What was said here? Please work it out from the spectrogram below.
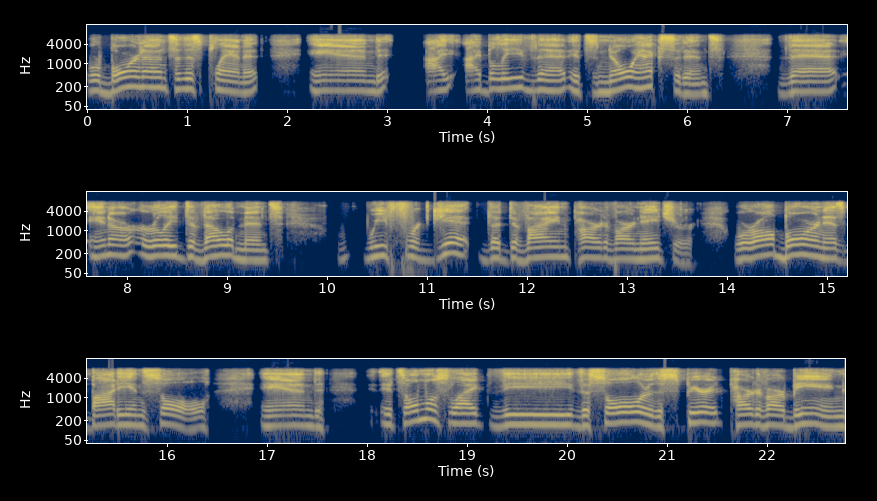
we're born onto this planet and I, I believe that it's no accident that in our early development, we forget the divine part of our nature. We're all born as body and soul, and it's almost like the the soul or the spirit part of our being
